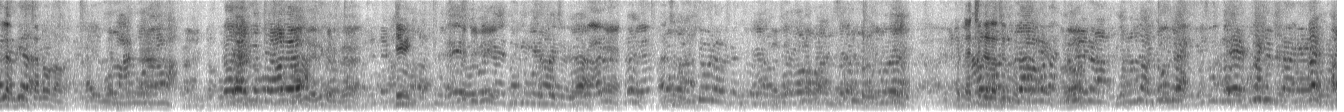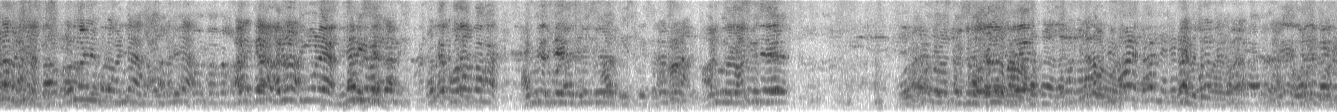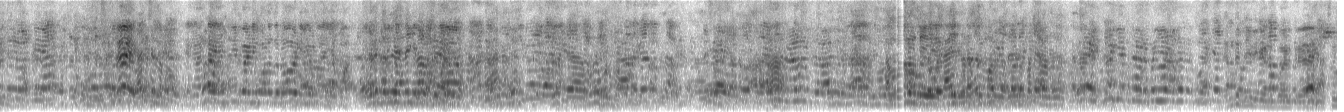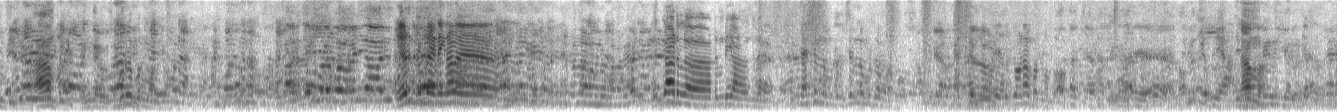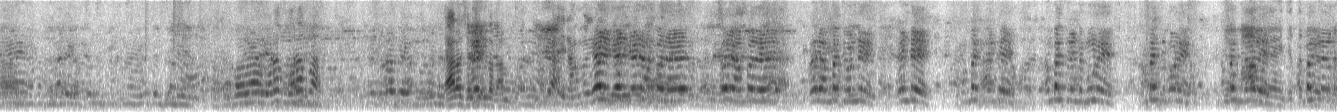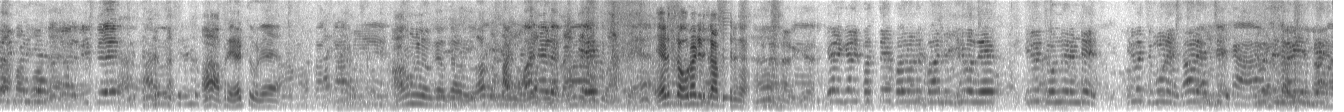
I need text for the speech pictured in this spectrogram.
இல்லை அப்படியே சண்டை விடுறாங்க காய் டிவி இப்போ டச்சில் எல்லாம் திரும்ப அறுபத்தி அறுபது. பஸ் ஸ்டாண்டு எந்த டிவிக்கு அனுப்ப இருக்கிற முஸ்லிம் டிவி எங்க முருகப்பெருமாள் அடிதான் எடுத்துட்டோம்னா என்னைக்குனாலும் ரெக்கார்டில் ஆட்டோமேட்டிக்காக வந்துடும் செல்லில் செல்லில் மட்டும் செல்லில் மட்டும் ஆமாம் யாரோ செல்லில் காமிக்கும் ஐம்பத்தி ரெண்டு ஐம்பத்தி ரெண்டு ஐம்பத்தி ரெண்டு மூணு ஐம்பத்தி மூணு ஆ அப்படி எடுத்து விடு. அவங்களுக்கு எடுத்துட்டு ஒரு வாட்டி எடுத்துட்டு அப்படி இருங்க பத்து பதினொன்று பன்னெண்டு இருபது இருபத்தி ஒண்ணு ரெண்டு இருபத்தி மூணு நாலு அஞ்சு இருபத்தஞ்சு வாங்கிருக்கேன்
